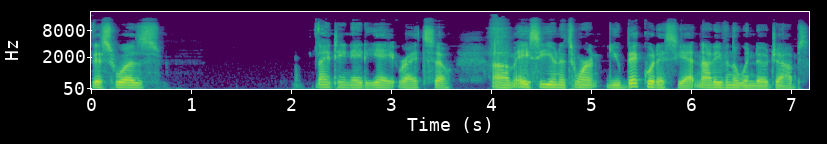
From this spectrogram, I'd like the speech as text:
This was 1988, right? So um, AC units weren't ubiquitous yet, not even the window jobs.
